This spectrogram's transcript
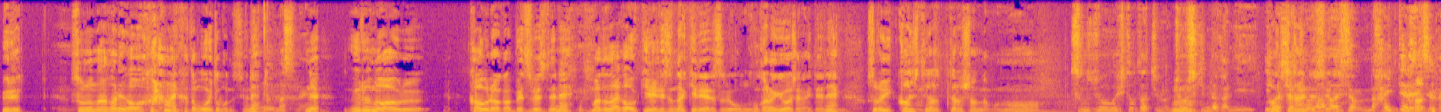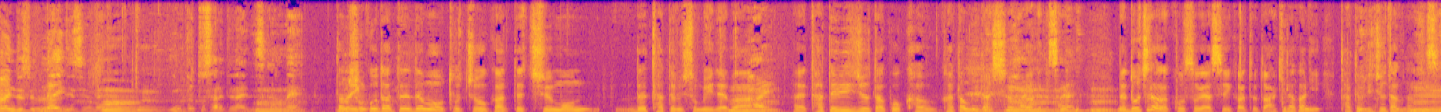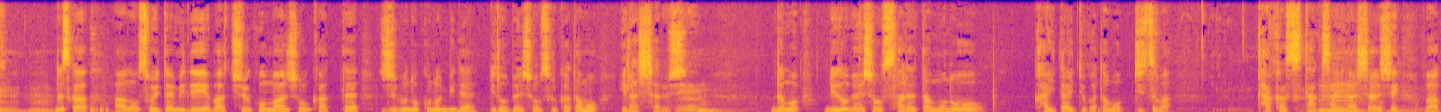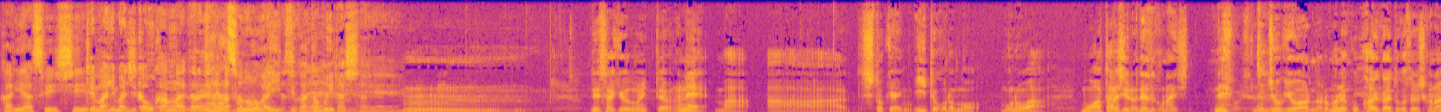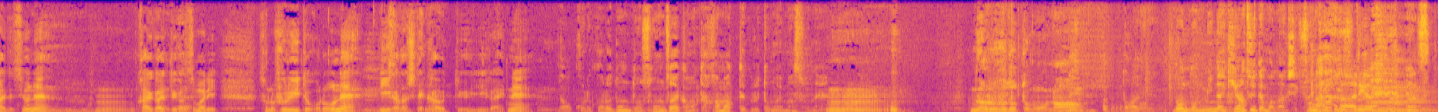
売る。その流れがわからない方も多いと思うんですよね。思いますねね、売るのは売る。買うのは別々でね、また中をきれいにするのはきれいにする他の業者がいてね、それを一貫してやってらっしゃるんだもんな。通常の人たちの常識の中に、うん。今社長が話したの入ってないですよね。ないんですよね。ないですよね。うん。うん。インプットされてないですからね。ただ一戸建てでも土地を買って注文で建てる人もいれば、建て売り住宅を買う方もいらっしゃるわけですね。でどちらがコストが安いかというと明らかに建て売り住宅なんです。ですからあのそういった意味で言えば中古マンションを買って自分の好みでリノベーションする方もいらっしゃるし、でもリノベーションされたものを買いたいという方も実はたかすたくさんいらっしゃるし、分かりやすいし手間暇時間を考えたらただその方がいいっていう方もいらっしゃる。ええで、先ほども言ったようなね、まあ、あー首都圏、いいところのものは、もう新しいのは出てこないし、ね、状況があるならばね、こう買い替えとかするしかないですよね。うん、買い替えっていうか、つまり、その古いところをね、いい形で買うっていう以外ね。だからこれからどんどん存在感が高まってくると思いますよね。なるほどと思うな。だからどんどんみんなに気がついてもらわなくちゃいけない。ありがとうございます。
